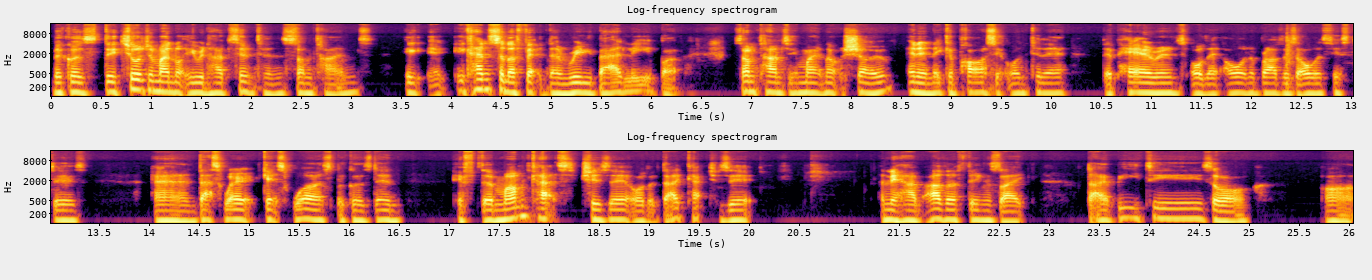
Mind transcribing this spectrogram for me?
Because the children might not even have symptoms sometimes. It, it, it can still affect them really badly but sometimes it might not show and then they can pass it on to their their parents or their older brothers older sisters. And that's where it gets worse because then if the mum catches it or the dad catches it and they have other things like diabetes or uh,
